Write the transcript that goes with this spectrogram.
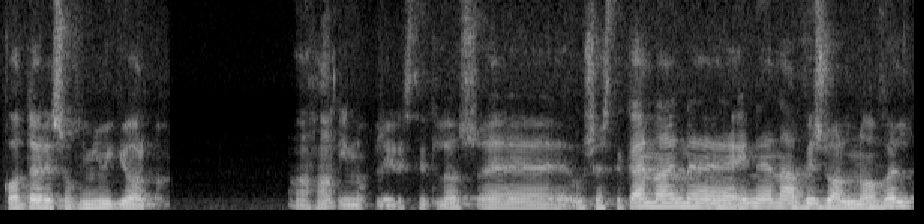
Coteries of New York Αχα. είναι ο πλήρης τίτλος. Ε, ουσιαστικά ένα, είναι, είναι ένα visual novel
